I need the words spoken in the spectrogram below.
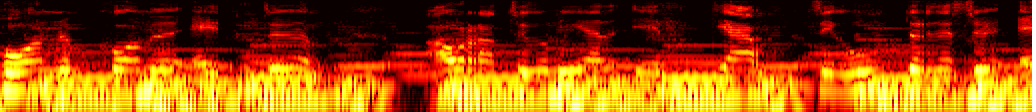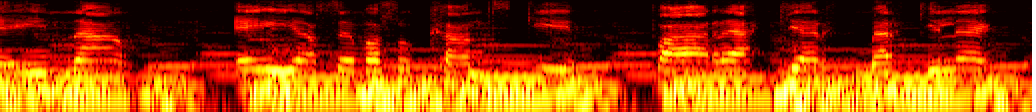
honum komu eittum áratugum í að yrkja sig út úr þessu eina. Eiga sem var svo kannski bara ekkert merkilegt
